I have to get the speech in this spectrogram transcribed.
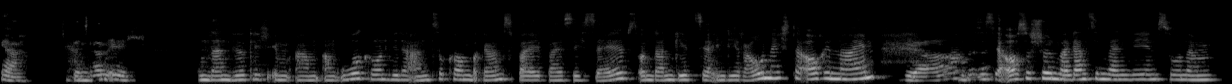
ja, bin dann ich um dann wirklich im, ähm, am Urgrund wieder anzukommen, ganz bei, bei sich selbst. Und dann geht es ja in die Rauhnächte auch hinein. Ja. Und das ist ja auch so schön, weil dann sind wir wie in so einem,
